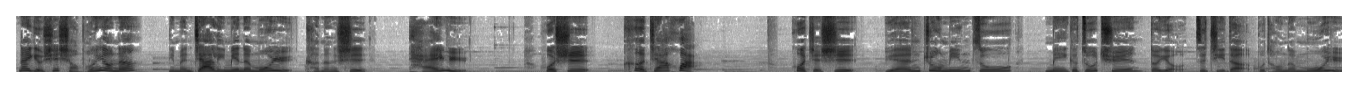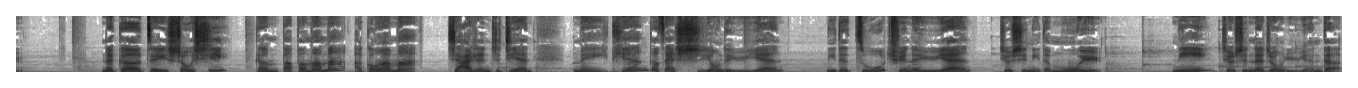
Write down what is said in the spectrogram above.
那有些小朋友呢，你们家里面的母语可能是台语，或是客家话，或者是原住民族。每个族群都有自己的不同的母语。那个最熟悉，跟爸爸妈妈、阿公阿妈。家人之间每天都在使用的语言，你的族群的语言就是你的母语，你就是那种语言的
